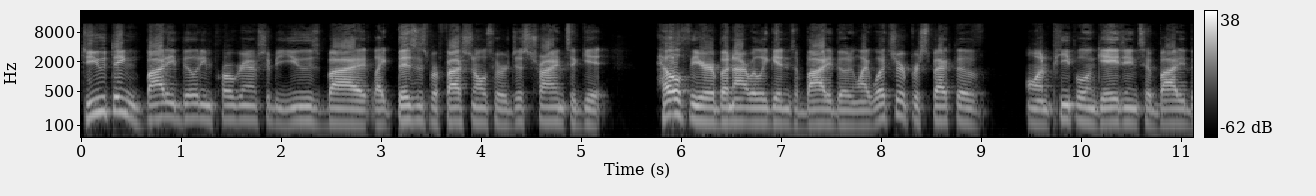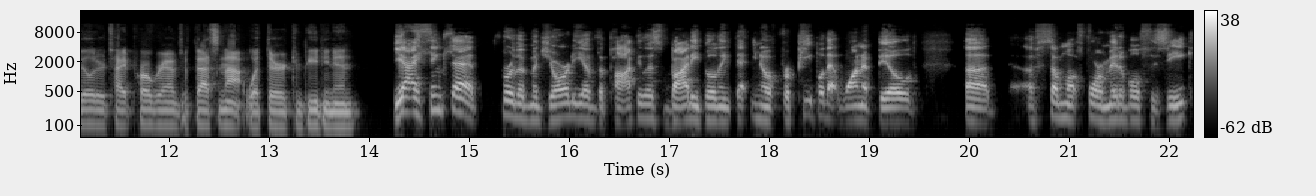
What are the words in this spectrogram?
do you think bodybuilding programs should be used by like business professionals who are just trying to get healthier but not really get into bodybuilding? Like, what's your perspective on people engaging to bodybuilder type programs if that's not what they're competing in? Yeah, I think that for the majority of the populace, bodybuilding that you know for people that want to build uh, a somewhat formidable physique,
